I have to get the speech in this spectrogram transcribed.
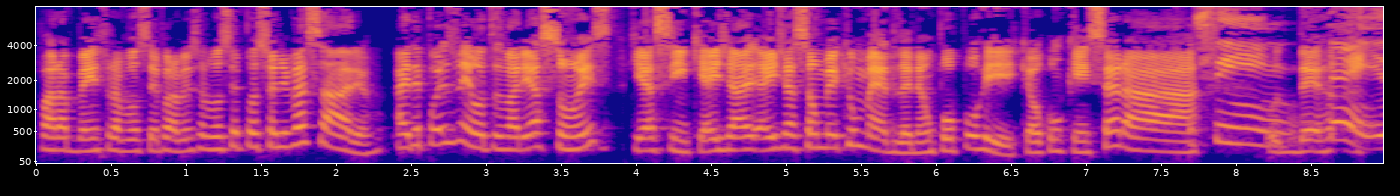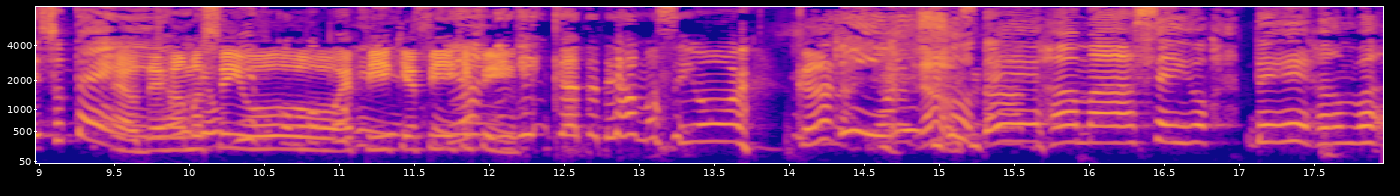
Parabéns pra você, parabéns pra você pelo seu aniversário. Aí depois vem outras variações, que assim, que aí já, aí já são meio que um medley, né? Um poporri, que é o com quem será. Sim, o derra- tem, isso tem. É, o derrama Eu- eu Senhor, é pique, é pique, enfim. Ninguém canta Derrama Senhor. Canta. Isso, Não, derrama, Senhor, derrama.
